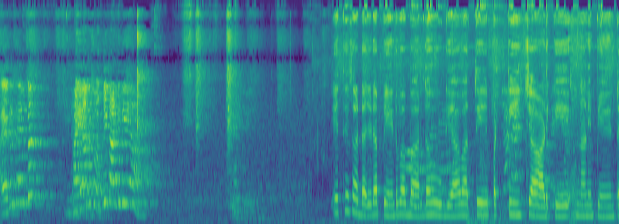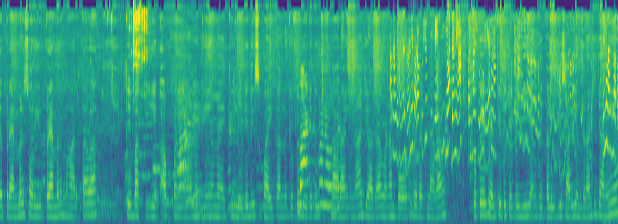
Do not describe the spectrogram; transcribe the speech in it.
ਆਇਆ ਕਿ ਸਾਹਿਬ ਹਾਏ ਆ ਤਾਂ ਕੱਢ ਗਏ ਆ। ਇੱਥੇ ਸਾਡਾ ਜਿਹੜਾ ਪੇਂਟ ਵਾ, ਬਾਹਰ ਦਾ ਹੋ ਗਿਆ ਵਾ ਤੇ ਪੱਟੀ ਝਾੜ ਕੇ ਉਹਨਾਂ ਨੇ ਪੇਂਟ ਪ੍ਰਾਈਮਰ ਸੌਰੀ ਪ੍ਰਾਈਮਰ ਮਾਰਤਾ ਵਾ। ਤੇ ਬਾਕੀ ਆਪਣਾ ਲੱਗੀ ਆ ਮੈਂ ਇੱਥੇ ਵਿਹੜੇ ਦੀ ਸਫ਼ਾਈ ਕਰਨ, ਕਿਉਂਕਿ ਵਿਹੜੇ ਦੇ ਵਿੱਚ ਖਲਾਰਾ ਇੰਨਾ ਜ਼ਿਆਦਾ ਵਾ ਨਾ, ਬਹੁਤ ਜ਼ਿਆਦਾ ਖਲਾਰਾ ਕਿਉਂਕਿ ਫਿਰ ਚਿੱਟੇ ਚਿੱਟੇ ਜੀ, ਅੰਦਰ ਕਲੀ ਜੀ ਸਾਰੀ ਅੰਦਰਾਂ 'ਚ ਜਾਣੀ ਆ।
